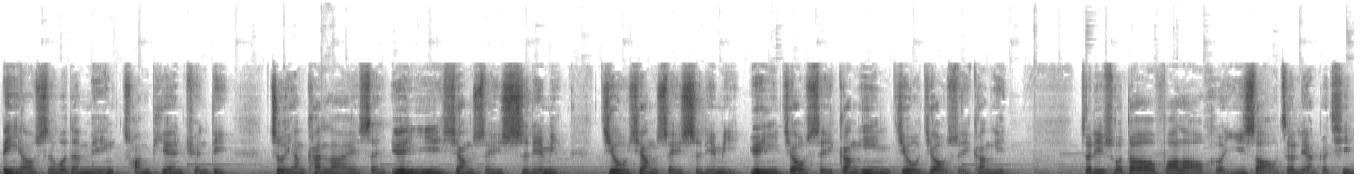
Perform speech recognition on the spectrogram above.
并要使我的名传遍全地。”这样看来，神愿意向谁施怜悯，就向谁施怜悯；愿意叫谁刚硬，就叫谁刚硬。这里说到法老和以扫这两个器皿，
